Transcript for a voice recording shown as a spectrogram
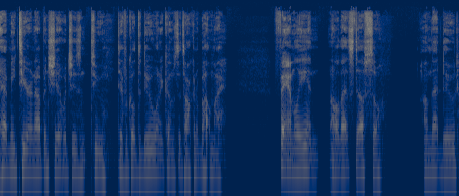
had me tearing up and shit, which isn't too difficult to do when it comes to talking about my family and all that stuff. So I'm that dude.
